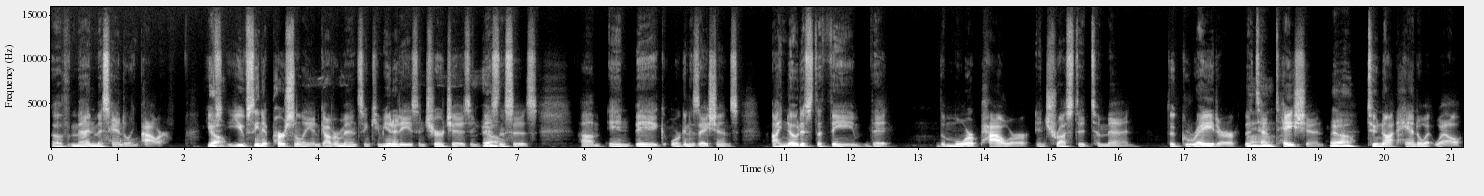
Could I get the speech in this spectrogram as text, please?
of men mishandling power. You've, Yeah. you've seen it personally in governments and communities and churches and Yeah. businesses, um, in big organizations. I noticed the theme that the more power entrusted to men, the greater the Mhm. temptation Yeah, to not handle it well.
